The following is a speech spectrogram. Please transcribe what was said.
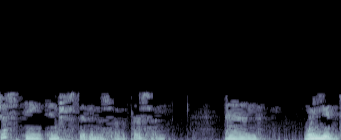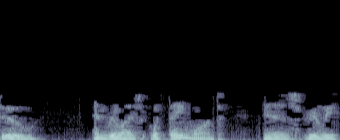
just being interested in this other person. And when you do and realize what they want is really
